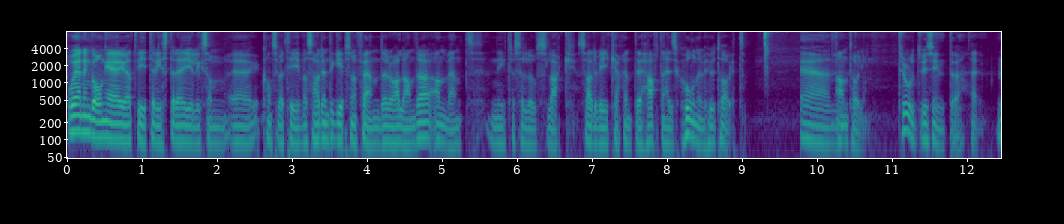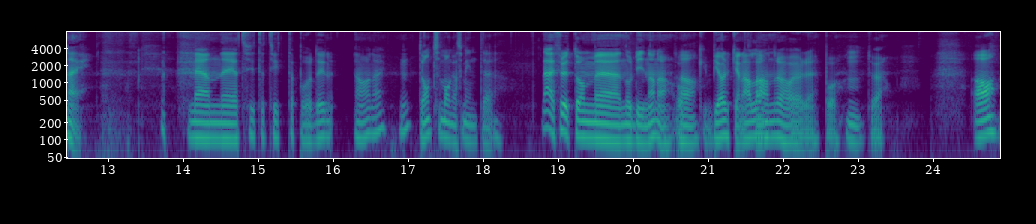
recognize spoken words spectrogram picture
och än en gång är ju att vi gitarrister är ju liksom eh, konservativa. Så hade inte Gibson och Fender och alla andra använt nitrocellulose lack så hade vi kanske inte haft den här diskussionen överhuvudtaget. Eh, Antagligen. troligtvis inte. Nej. Nej. men eh, jag tittar, tittar på det. Ja, nej. Mm. Det var inte så många som inte... Nej, förutom eh, Nordinarna och Ja. Björken. Alla Ja. andra har jag det på, Mm. jag. Ja,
